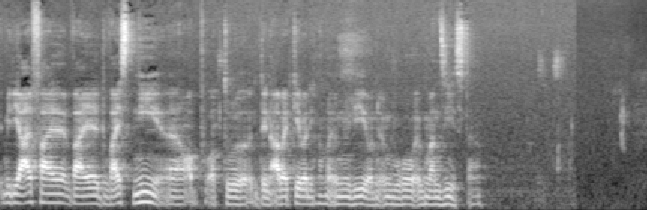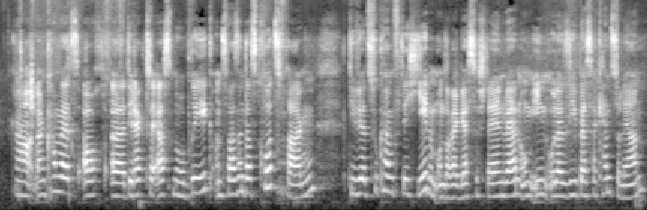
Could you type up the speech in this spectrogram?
im Idealfall, weil du weißt nie, äh, ob, ob du den Arbeitgeber nicht nochmal irgendwie und irgendwo irgendwann siehst. Ja. Ja, dann kommen wir jetzt auch äh, direkt zur ersten Rubrik. Und zwar sind das Kurzfragen, die wir zukünftig jedem unserer Gäste stellen werden, um ihn oder sie besser kennenzulernen.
